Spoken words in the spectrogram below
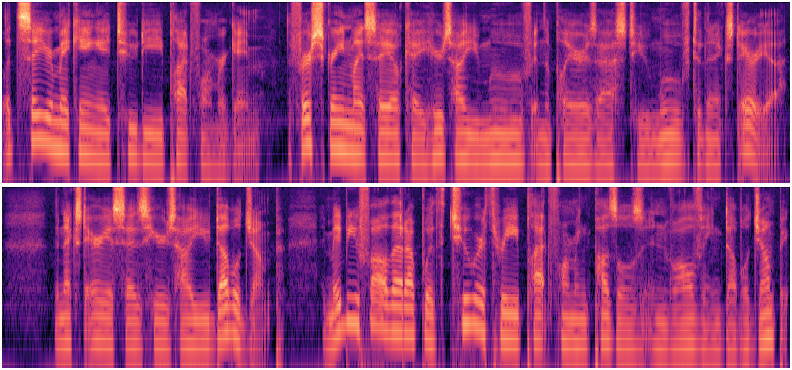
Let's say you're making a 2D platformer game. The first screen might say, okay, here's how you move, and the player is asked to move to the next area. The next area says, here's how you double jump. And maybe you follow that up with two or three platforming puzzles involving double jumping.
